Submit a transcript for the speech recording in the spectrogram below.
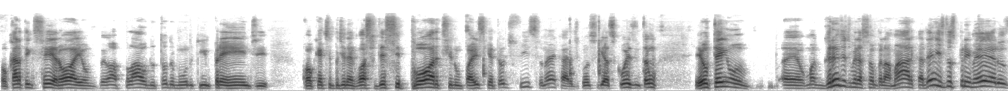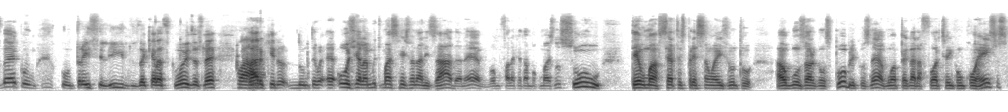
O cara tem que ser herói, eu, eu aplaudo todo mundo que empreende qualquer tipo de negócio desse porte num país que é tão difícil, né, cara, de conseguir as coisas. Então, eu tenho é, uma grande admiração pela marca, desde os primeiros, né? Com, com três cilindros, aquelas coisas, né? Claro, claro que não tem, é, hoje ela é muito mais regionalizada, né? Vamos falar que está um pouco mais no sul, ter uma certa expressão aí junto a alguns órgãos públicos, né? Alguma pegada forte em concorrências,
